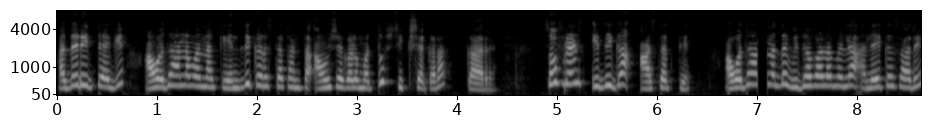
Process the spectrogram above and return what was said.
ಅದೇ ರೀತಿಯಾಗಿ ಅವಧಾನವನ್ನು ಕೇಂದ್ರೀಕರಿಸ್ತಕ್ಕಂಥ ಅಂಶಗಳು ಮತ್ತು ಶಿಕ್ಷಕರ ಕಾರ್ಯ. ಸೊ ಫ್ರೆಂಡ್ಸ್ ಇದೀಗ ಆಸಕ್ತಿ. ಅವಧಾನದ ವಿಧಗಳ ಮೇಲೆ ಅನೇಕ ಸಾರಿ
